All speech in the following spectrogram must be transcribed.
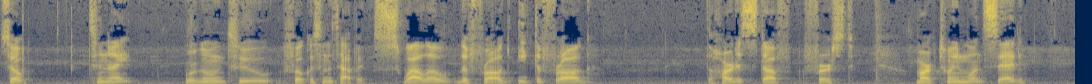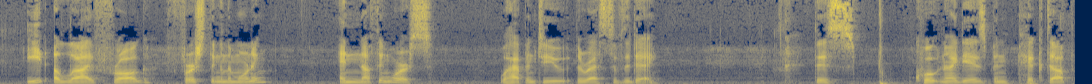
So, tonight we're going to focus on the topic swallow the frog, eat the frog, the hardest stuff first. Mark Twain once said, Eat a live frog first thing in the morning, and nothing worse will happen to you the rest of the day. This quote and idea has been picked up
